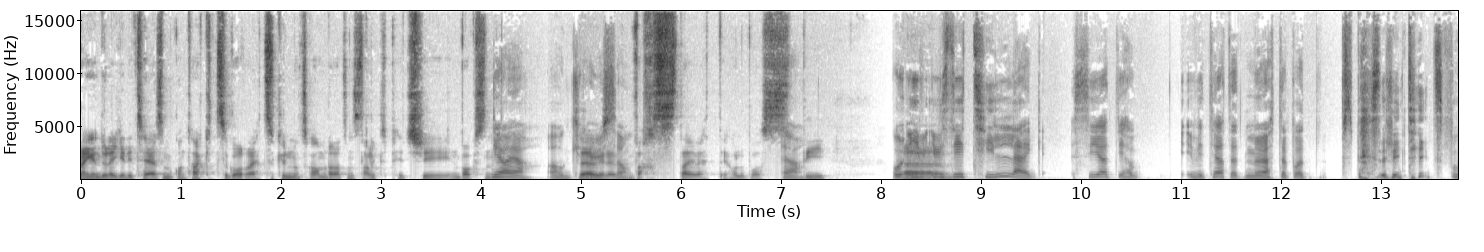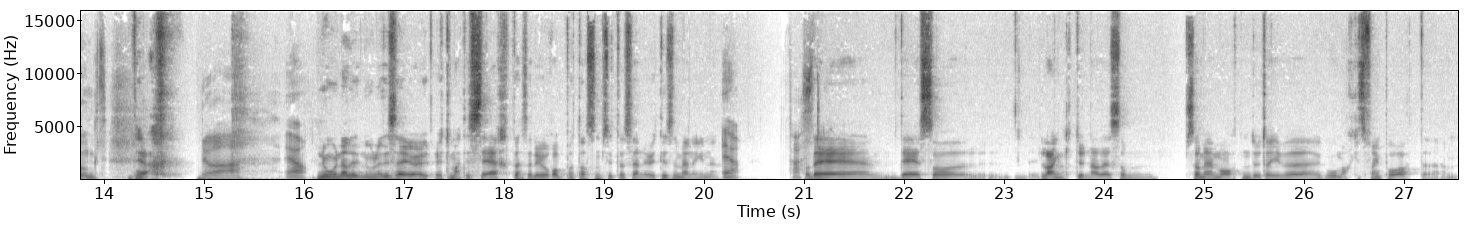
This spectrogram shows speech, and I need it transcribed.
Med en gang du legger de til som kontakt, så går det ett sekund, og så kommer det et sånn salgspitch i innboksen. Ja ja. Å, det er jo det verste jeg vet. Jeg holder på å Ja. Og i, Eh, hvis de i tillegg sier at de har invitert til et møte på et spesifikt tidspunkt, Ja. da Ja. Noen av, de, noen av disse er jo automatiserte, så det er jo roboter som sitter og sender ut disse meldingene. ja Og det, det er så langt unna det som, som er måten du driver god markedsføring på, at, um,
